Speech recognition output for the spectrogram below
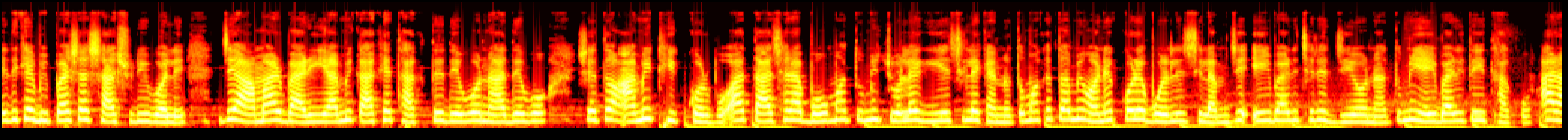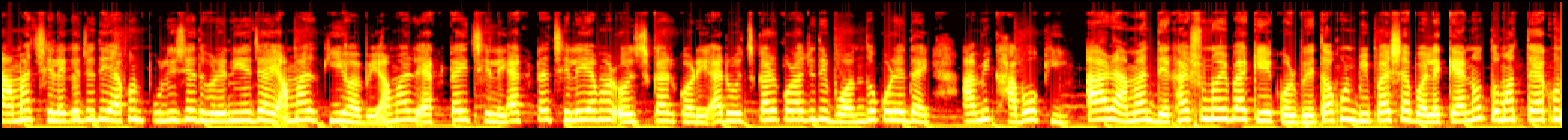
এদিকে বিপাশার শাশুড়ি বলে, যে আমার বাড়ি, আমি কাকে থাকতে দেব, না দেব, সে তো আমি ঠিক করব। আর তাছাড়া বৌমা, তুমি চলে গিয়েছিলে কেন? তোমাকে তো আমি অনেক করে বলেছিলাম যে, এই বাড়ি ছেড়ে যেও না, তুমি এই বাড়িতেই থাকো। আর আমার ছেলেকে যদি এখন পুলিশে ধরে নিয়ে যায়, আমার কি হবে? আমার একটাই ছেলে, একটা ছেলেই আমার রোজগার করে। আর রোজগার করা যদি বন্ধ করে দেয়, আমি খাব কি? আর আমার দেখাশুনোই বা কে করবে? তখন বিপাশা বলে, কেন? তোমার তো এখন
